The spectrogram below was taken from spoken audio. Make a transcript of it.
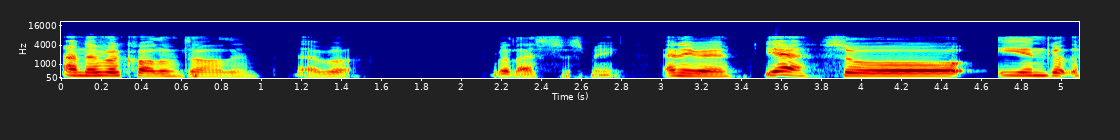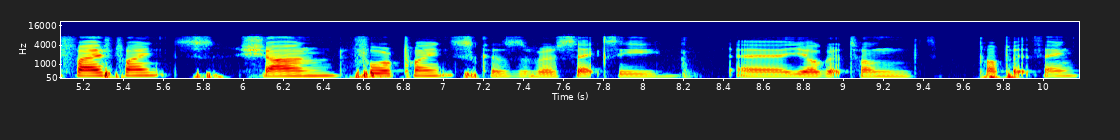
I never call him darling, ever. But that's just me. Anyway, yeah, so Ian got the five points. Sian, four points because of her sexy uh, yogurt tongued puppet thing.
